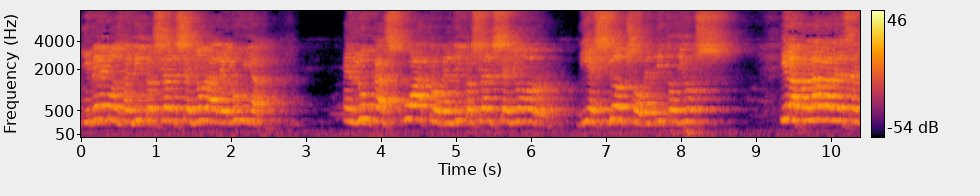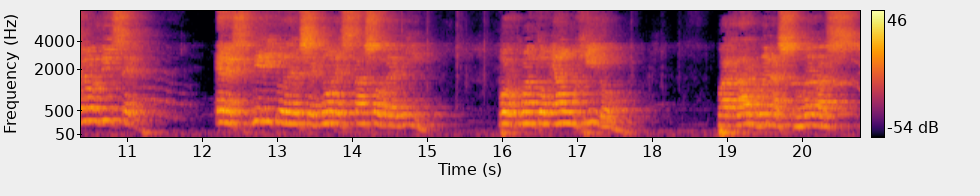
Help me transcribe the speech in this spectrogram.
Y vemos, bendito sea el Señor, aleluya. En Lucas 4, bendito sea el Señor, 18, bendito Dios. Y la palabra del Señor dice, el Espíritu del Señor está sobre mí, por cuanto me ha ungido para dar buenas nuevas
